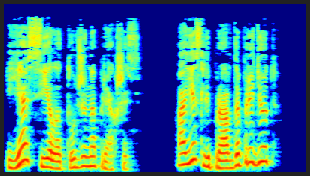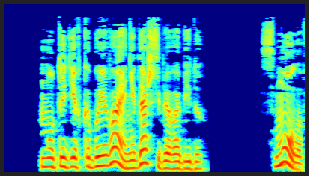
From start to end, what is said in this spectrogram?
Я села, тут же напрягшись. А если правда придет? Ну ты, девка боевая, не дашь себя в обиду. Смолов.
